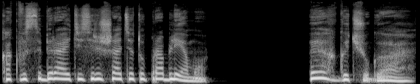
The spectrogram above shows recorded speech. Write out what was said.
Как вы собираетесь решать эту проблему? «Эх, Гачуга,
